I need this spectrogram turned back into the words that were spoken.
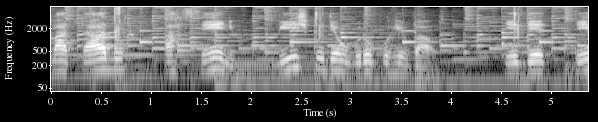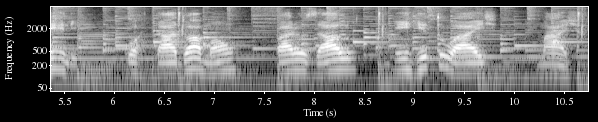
matado Arsênio, bispo de um grupo rival, e de ter-lhe cortado a mão para usá-lo em rituais mágicos.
